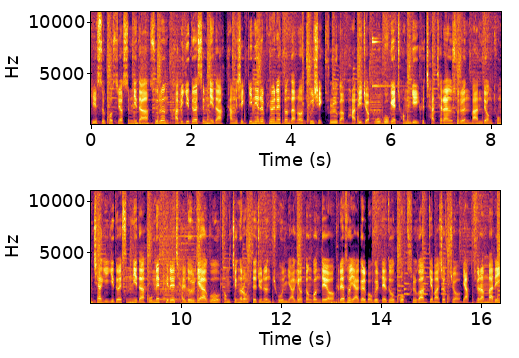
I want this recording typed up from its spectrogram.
필수 코스였습니다. 술은 밥이기도 했습니다. 당시 끼니를 표현했던 단어 주식, 술과 밥이죠. 오곡의 전기 그 자체라는 술은 만병통치약이기도 했습니다. 몸의 피를 잘 돌게 하고 병증을 없애주는 좋은 약이었던 건데요. 그래서 약을 먹을 때도 꼭 술과 함께 마셨죠. 약주란 말이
